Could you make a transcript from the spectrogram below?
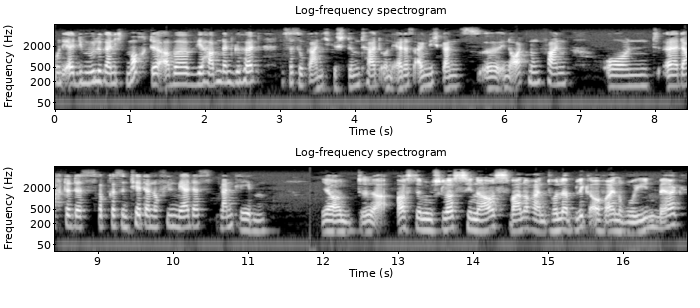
und er die Mühle gar nicht mochte, aber wir haben dann gehört, dass das so gar nicht gestimmt hat und er das eigentlich ganz äh, in Ordnung fand. Und er dachte, das repräsentiert dann noch viel mehr das Landleben. Ja, und äh, aus dem Schloss hinaus war noch ein toller Blick auf einen Ruinenberg,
